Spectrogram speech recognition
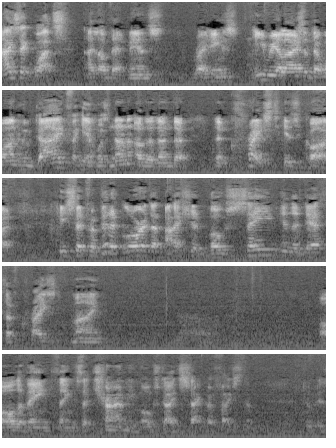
Isaac Watts, I love that man's writings. He realized that the one who died for him was none other than the than Christ, his God. He said, Forbid it, Lord, that I should boast save in the death of Christ my All the vain things that charm me most, I'd sacrifice them to his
